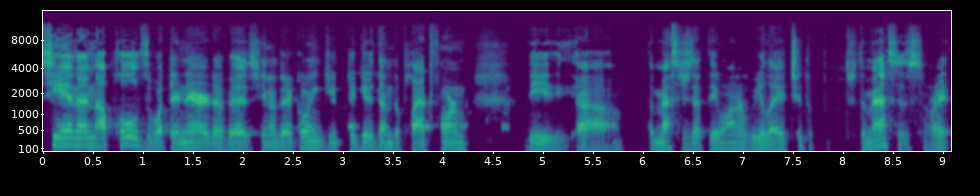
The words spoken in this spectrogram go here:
cnn upholds what their narrative is you know they're going to, to give them the platform the uh the message that they want to relay to the to the masses right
